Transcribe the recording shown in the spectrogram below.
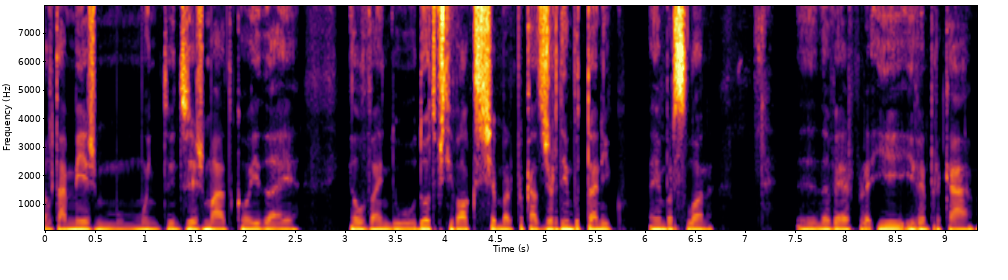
ele está mesmo muito entusiasmado com a ideia ele vem do, do outro festival que se chama por acaso Jardim Botânico em Barcelona eh, na véspera e, e vem para cá.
